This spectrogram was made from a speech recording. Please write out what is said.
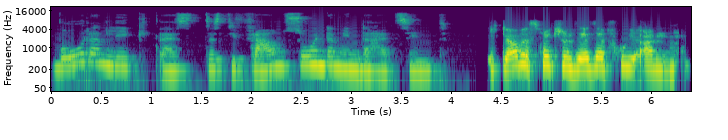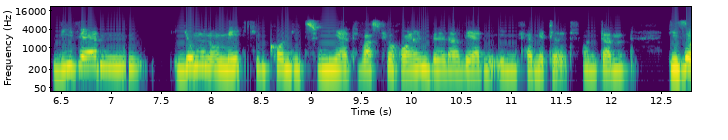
Woran liegt es, dass die Frauen so in der Minderheit sind? Ich glaube, es fängt schon sehr, sehr früh an. Wie werden Jungen und Mädchen konditioniert? Was für Rollenbilder werden ihnen vermittelt? Und dann diese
